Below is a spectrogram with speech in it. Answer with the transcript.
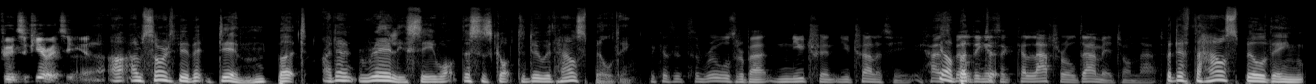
food security. And... Uh, I'm sorry to be a bit dim, but I don't really see what this has got to do with house building because it's the rules are about nutrient neutrality. House yeah, building is a collateral damage on that. But if the house building,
